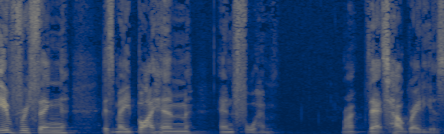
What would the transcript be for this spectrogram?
Everything is made by him and for him. Right? That's how great he is.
